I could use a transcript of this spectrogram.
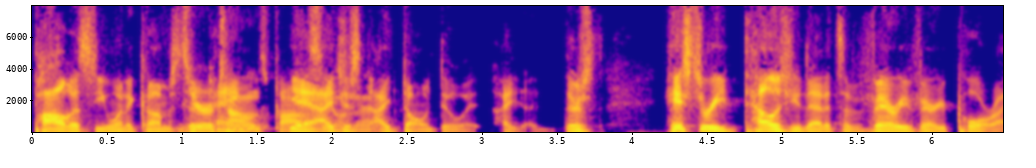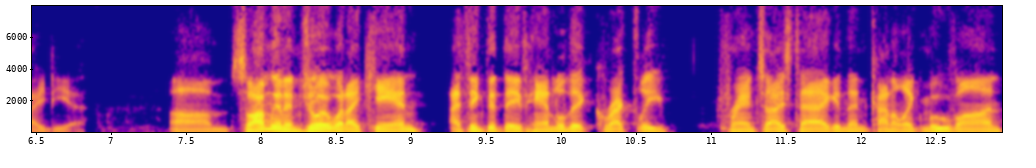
policy when it comes to zero paying. tolerance policy. Yeah, I just I don't do it. I there's history tells you that it's a very, very poor idea. Um, so I'm going to enjoy what I can. I think that they've handled it correctly, franchise tag, and then kind of like move on.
